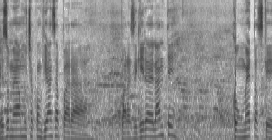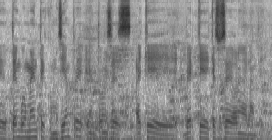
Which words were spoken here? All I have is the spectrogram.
eso me da mucha confianza para, para seguir adelante con metas que tengo en mente como siempre, entonces hay que ver qué, qué sucede ahora en adelante.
